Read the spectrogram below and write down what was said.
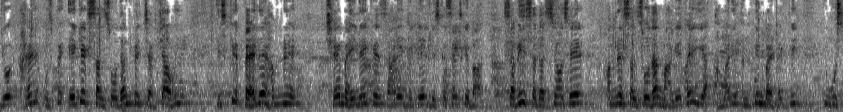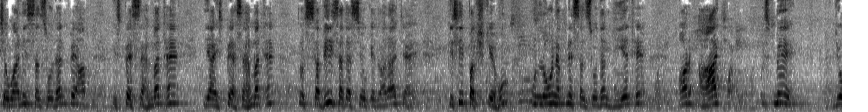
जो हैं, उस पर एक एक संशोधन पे चर्चा हुई। इसके पहले हमने छः महीने के सारे डिटेल डिस्कशंस के बाद सभी सदस्यों से हमने संशोधन मांगे थे। यह हमारी अंतिम बैठक थी कि उस चौवालीस संशोधन पे आप इस पर सहमत हैं या इस पर असहमत हैं। तो सभी सदस्यों के द्वारा, चाहे किसी पक्ष के हों, उन लोगों ने अपने संशोधन दिए थे। और आज उसमें जो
